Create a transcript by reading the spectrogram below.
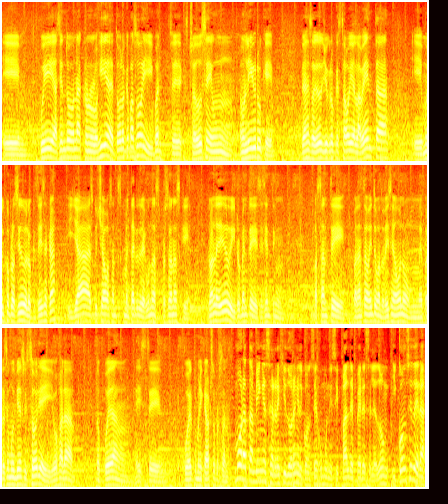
Eh, fui haciendo una cronología de todo lo que pasó y bueno, se traduce en un, libro que gracias a Dios yo creo que está hoy a la venta, eh, muy complacido de lo que se dice acá y ya he escuchado bastantes comentarios de algunas personas que lo han leído y realmente se sienten bastante, bastante bonito cuando le dicen a uno, me parece muy bien su historia y ojalá lo puedan este, poder comunicar a otras personas. Mora también es regidor en el Consejo Municipal de Pérez Celedón y considera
